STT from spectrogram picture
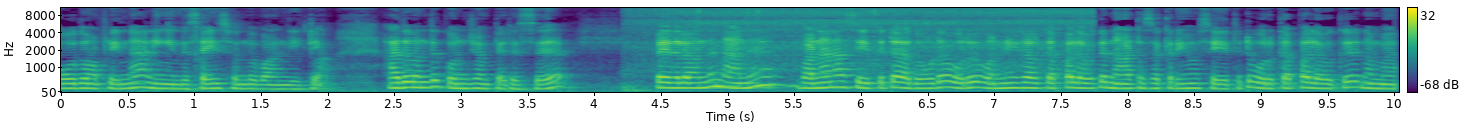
போதும் அப்படின்னா நீங்கள் இந்த சைஸ் வந்து வாங்கிக்கலாம். அது வந்து கொஞ்சம் பெருசு. இப்போ இதில் வந்து நான் பனானா சேர்த்துட்டு அதோட ஒரு ஒன்றே கால் கப் அளவுக்கு நாட்டு சர்க்கரையும் சேர்த்துட்டு ஒரு கப் அளவுக்கு நம்ம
